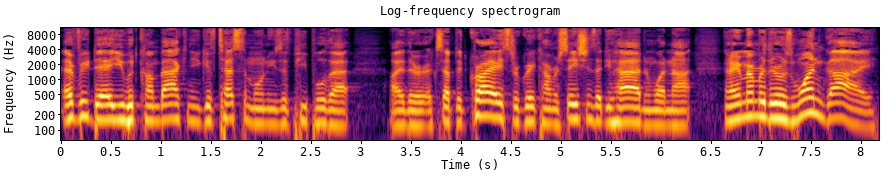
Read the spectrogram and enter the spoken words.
every day you would come back and you give testimonies of people that either accepted Christ or great conversations that you had and whatnot. And I remember there was one guy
